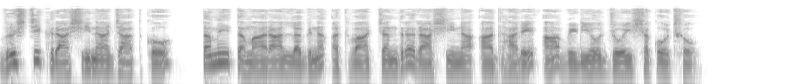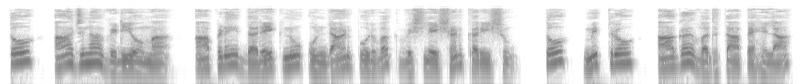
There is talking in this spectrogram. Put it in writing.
વૃશ્ચિક રાશિના જાતકો, તમે તમારા લગ્ન અથવા ચંદ્ર રાશિના આધારે આ વિડિયો જોઈ શકો છો. તો, આજના વિડિયોમાં આપણે દરેકનું ઊંડાણપૂર્વક વિશ્લેષણ કરીશું. તો, મિત્રો, આગળ વધતા પહેલા,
